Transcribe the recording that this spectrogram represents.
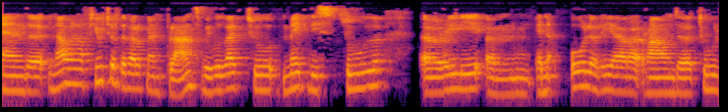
and uh, in our future development plans, we would like to make this tool uh, really um, an all year round uh, tool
